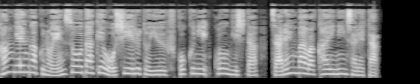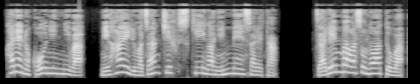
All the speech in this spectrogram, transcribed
管弦楽の演奏だけを教えるという布告に抗議したザレンバは解任された。彼の後任には、ミハイル・ワザンチェフスキーが任命された。ザレンバはその後は、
